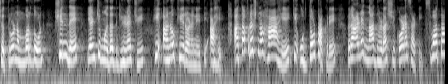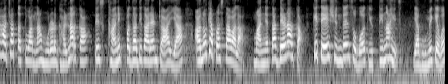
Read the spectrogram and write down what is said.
शत्रू नंबर दोन शिंदे यांची मदत घेण्याची ही अनोखी रणनीती आहे. आता प्रश्न हा आहे की उद्धव ठाकरे राणेंना धडा शिकवण्यासाठी स्वतःच्या तत्वांना मुरड घालणार का? ते स्थानिक पदाधिकाऱ्यांच्या या अनोख्या प्रस्तावाला मान्यता देणार का? की ते शिंदेसोबत युती नाहीच. या भूमिकेवर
